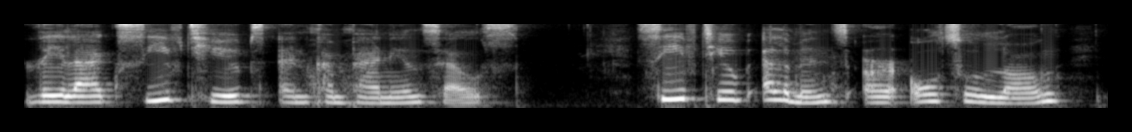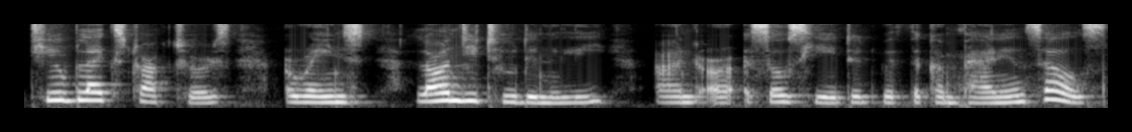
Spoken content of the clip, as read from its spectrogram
They lack sieve tubes and companion cells. Sieve tube elements are also long, tube-like structures arranged longitudinally and are associated with the companion cells.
